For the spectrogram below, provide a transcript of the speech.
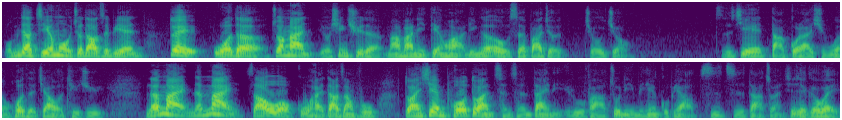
我们的节目就到这边。对我的专案有兴趣的，麻烦你电话零二二五四八九九九，直接打过来询问，或者加我 T G，能买能卖找我股海大丈夫，短线波段层层带你一路发，祝你明天股票滋滋大赚，谢谢各位。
